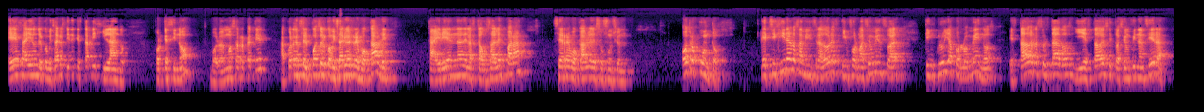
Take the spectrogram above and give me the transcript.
es ahí donde el comisario tiene que estar vigilando, porque si no, volvemos a repetir, acuérdense, el puesto del comisario es revocable, caería en una de las causales para ser revocable de su función. Otro punto, exigir a los administradores información mensual que incluya por lo menos estado de resultados y estado de situación financiera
